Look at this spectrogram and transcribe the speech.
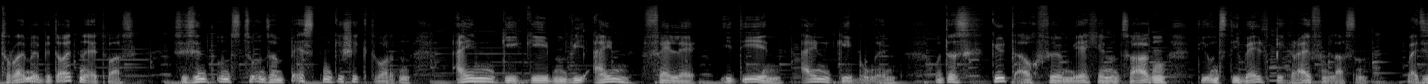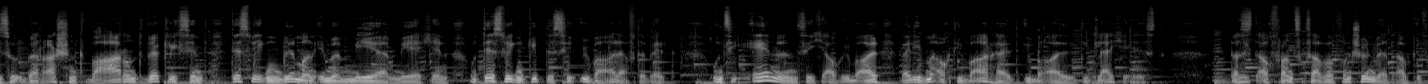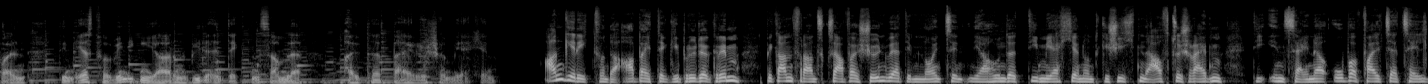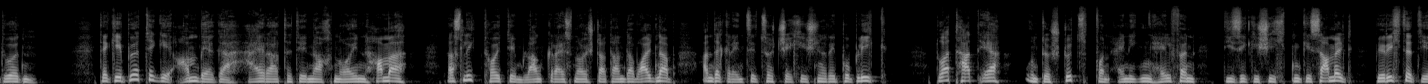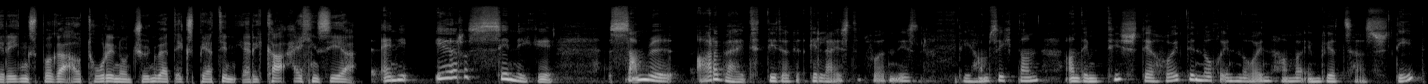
Träume bedeuten etwas. Sie sind uns zu unserem Besten geschickt worden, eingegeben wie Einfälle, Ideen, Eingebungen. Und das gilt auch für Märchen und Sagen, die uns die Welt begreifen lassen weil sie so überraschend wahr und wirklich sind. Deswegen will man immer mehr Märchen und deswegen gibt es sie überall auf der Welt. Und sie ähneln sich auch überall, weil eben auch die Wahrheit überall die gleiche ist. Das ist auch Franz Xaver von Schönwerth aufgefallen, dem erst vor wenigen Jahren wiederentdeckten Sammler alter bayerischer Märchen. Angeregt von der Arbeit der Gebrüder Grimm begann Franz Xaver Schönwerth im 19. Jahrhundert die Märchen und Geschichten aufzuschreiben, die in seiner Oberpfalz erzählt wurden. Der gebürtige Amberger heiratete nach Neuenhammer. Das liegt heute im Landkreis Neustadt an der Waldnab an der Grenze zur Tschechischen Republik. Dort hat er, unterstützt von einigen Helfern, diese Geschichten gesammelt, berichtet die Regensburger Autorin und Schönwertexpertin Erika Eichenseher. Eine irrsinnige Sammelarbeit, die da geleistet worden ist. Die haben sich dann an dem Tisch, der heute noch in Neuenhammer im Wirtshaus steht,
